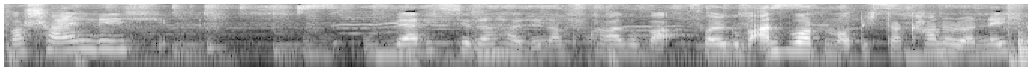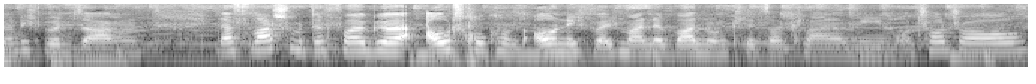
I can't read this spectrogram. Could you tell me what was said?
wahrscheinlich werde ich es dir dann halt in der Frage Folge beantworten, ob ich da kann oder nicht. Und ich würde sagen, das war's schon mit der Folge. Outro kommt auch nicht, weil ich meine, war nur ein klitzerkleiner Meme. Und ciao, ciao.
